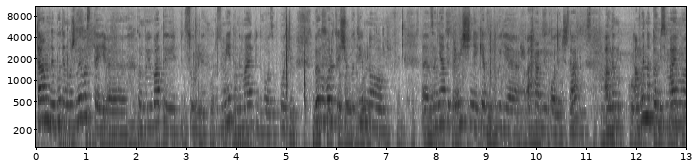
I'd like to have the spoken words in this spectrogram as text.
Там не буде можливостей е, конвоювати підсудних. Розумієте, немає підвозу. Потім ви говорите, що потрібно е, зайняти приміщення, яке будує аграрний коледж, так? Але а ми натомість маємо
